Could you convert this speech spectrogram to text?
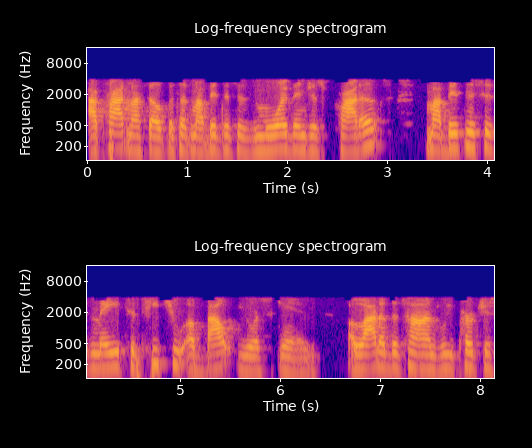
I pride myself because my business is more than just products. My business is made to teach you about your skin. A lot of the times we purchase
